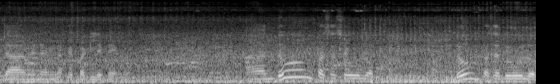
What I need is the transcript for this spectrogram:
madami nang nakipaglibing. Andun pa sa sulok. Doon pa sa dulo.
